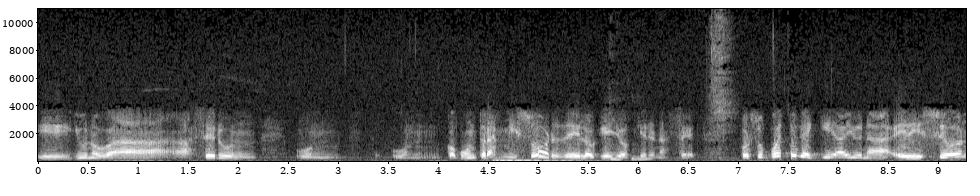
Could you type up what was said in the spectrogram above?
y, uno va a ser un, un, como un transmisor de lo que ellos quieren hacer. Por supuesto que aquí hay una edición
